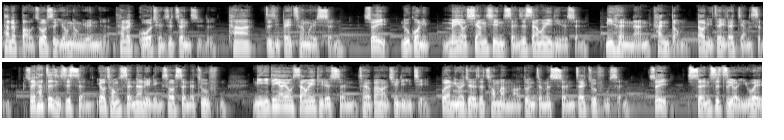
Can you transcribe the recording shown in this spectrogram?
他的宝座是永永远远的，他的国权是正直的，他自己被称为神。所以，如果你没有相信神是三位一体的神，你很难看懂到底这里在讲什么。所以他自己是神，又从神那里领受神的祝福。你一定要用三位一体的神才有办法去理解，不然你会觉得这充满矛盾。怎么神在祝福神？所以神是只有一位，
